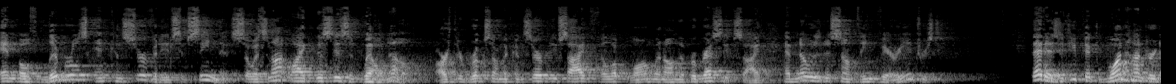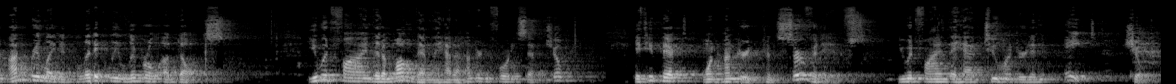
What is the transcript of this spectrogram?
And both liberals and conservatives have seen this. So it's not like this isn't well known. Arthur Brooks on the conservative side, Philip Longman on the progressive side have noticed something very interesting. That is, if you picked 100 unrelated politically liberal adults, you would find that among them they had 147 children. If you picked 100 conservatives, you would find they had 208 children.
